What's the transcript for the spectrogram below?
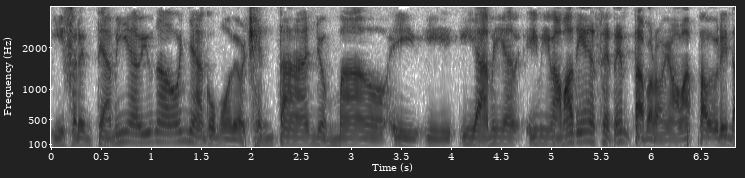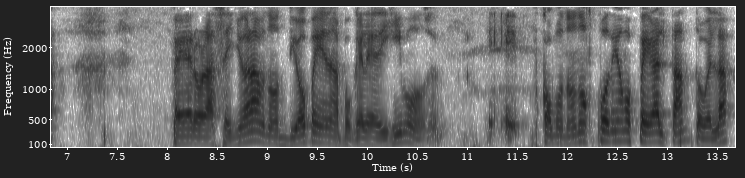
Y frente a mí había una doña como de 80 años, mano. Y, y, a mí, y mi mamá tiene 70, pero mi mamá está durita. Pero la señora nos dio pena porque le dijimos, eh, eh, como no nos podíamos pegar tanto, ¿verdad?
